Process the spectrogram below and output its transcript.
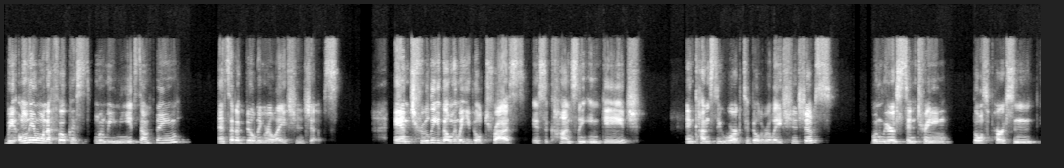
we only want to focus when we need something instead of building relationships and truly, the only way you build trust is to constantly engage and constantly work to build relationships when we are centering those person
